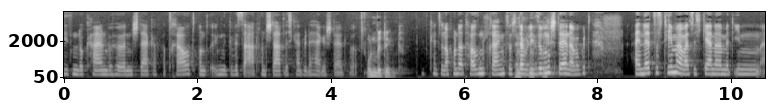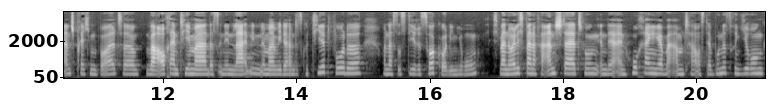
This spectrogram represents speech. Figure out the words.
diesen lokalen Behörden stärker vertraut und irgendeine gewisse Art von Staatlichkeit wiederhergestellt wird. Unbedingt. Ich könnte noch 100.000 Fragen zur Stabilisierung stellen, aber gut. Ein letztes Thema, was ich gerne mit Ihnen ansprechen wollte, war auch ein Thema, das in den Leitlinien immer wieder diskutiert wurde, und das ist die Ressortkoordinierung. Ich war neulich bei einer Veranstaltung, in der ein hochrangiger Beamter aus der Bundesregierung,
